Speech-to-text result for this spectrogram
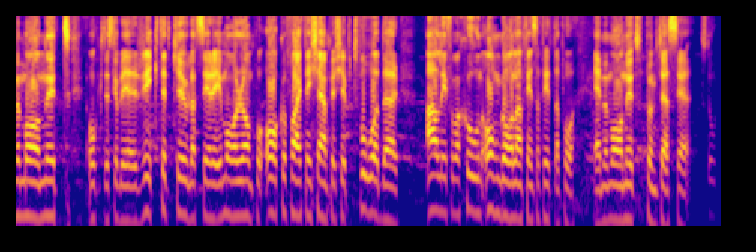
MMA-nytt och det ska bli riktigt kul att se dig imorgon på AK Fighting Championship 2 där all information om galan finns att hitta på mmanytt.se. Stort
